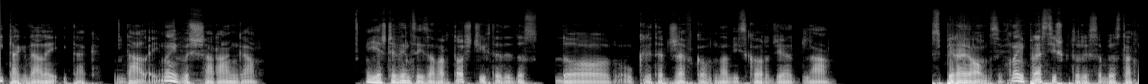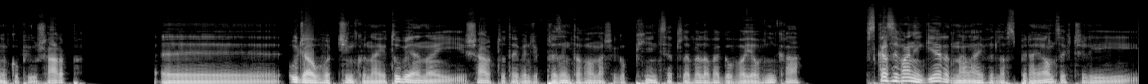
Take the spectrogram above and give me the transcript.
i tak dalej, i tak dalej. No i wyższa ranga. Jeszcze więcej zawartości, wtedy do, do ukryte drzewko na Discordzie dla wspierających. No i prestiż, który sobie ostatnio kupił Sharp. Yy, udział w odcinku na YouTubie, no i Sharp tutaj będzie prezentował naszego 500-levelowego wojownika. Wskazywanie gier na live dla wspierających, czyli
